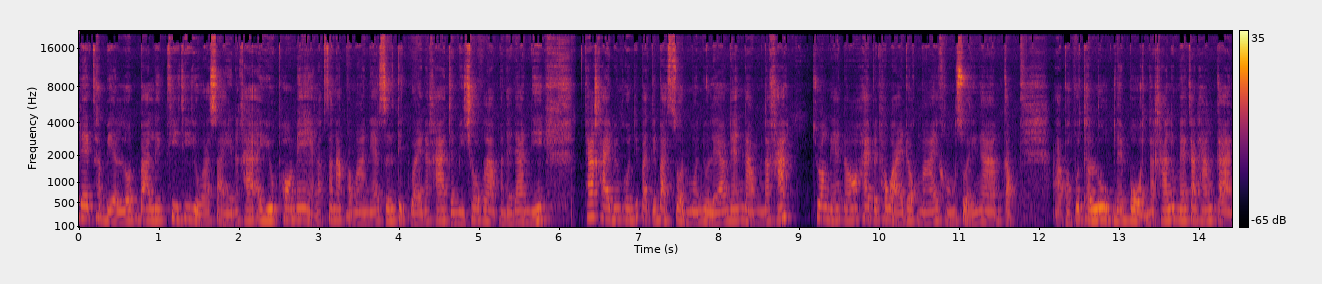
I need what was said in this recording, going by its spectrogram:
เลขทะเบียนรถบ้านเลขที่ที่อยู่อาศัยนะคะ อายุพ่อแม่ลักษณะประมาณนี้ซื้อติดไว้นะคะ จะมีโชคลาภมาในด้านนี้ ถ้าใครเป็นคนที่ปฏิบัติสวดมนต์อยู่แล้วแนะนำนะคะ ช่วงนี้เนาะให้ไปถวายดอกไม้ของสวยงามกับพระพุทธรูปในโบสถ์นะคะ หรือแม้กระทั่งการ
